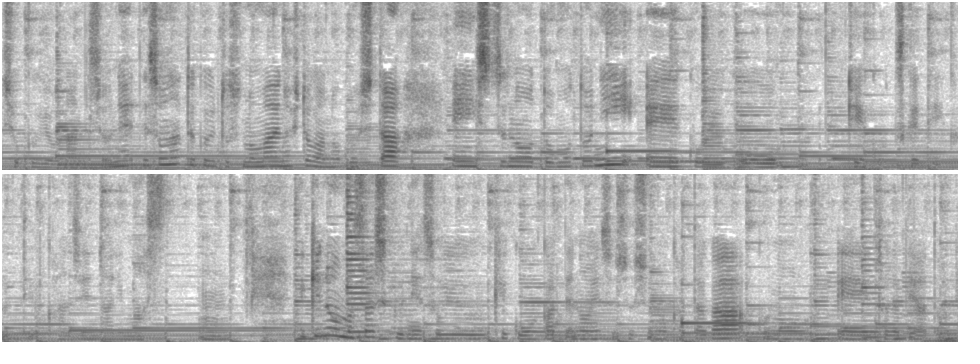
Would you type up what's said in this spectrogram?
職業なんですよね。でそうなってくるとその前の人が残した演出ノートをもとに、えー、こういうこう稽古をつけていくっていう感じになります。うんで昨日まさしくねそういう結構若手の演出助手の方がこの、えー、トラヴィアータをね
